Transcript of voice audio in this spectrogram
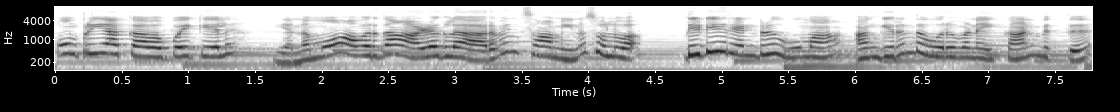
உன் பிரியாக்காவை போய் கேளு. என்னமோ அவர்தான் அழகுல அரவிந்த் சாமின்னு சொல்லுவா. திடீரென்று உமா அங்கிருந்த ஒருவனை காண்பித்து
